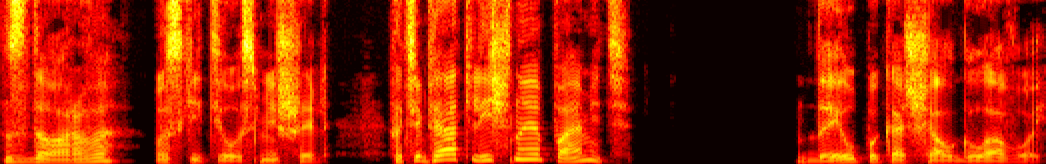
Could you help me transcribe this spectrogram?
«Здорово», — восхитилась Мишель. «У тебя отличная память». Дейл покачал головой.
